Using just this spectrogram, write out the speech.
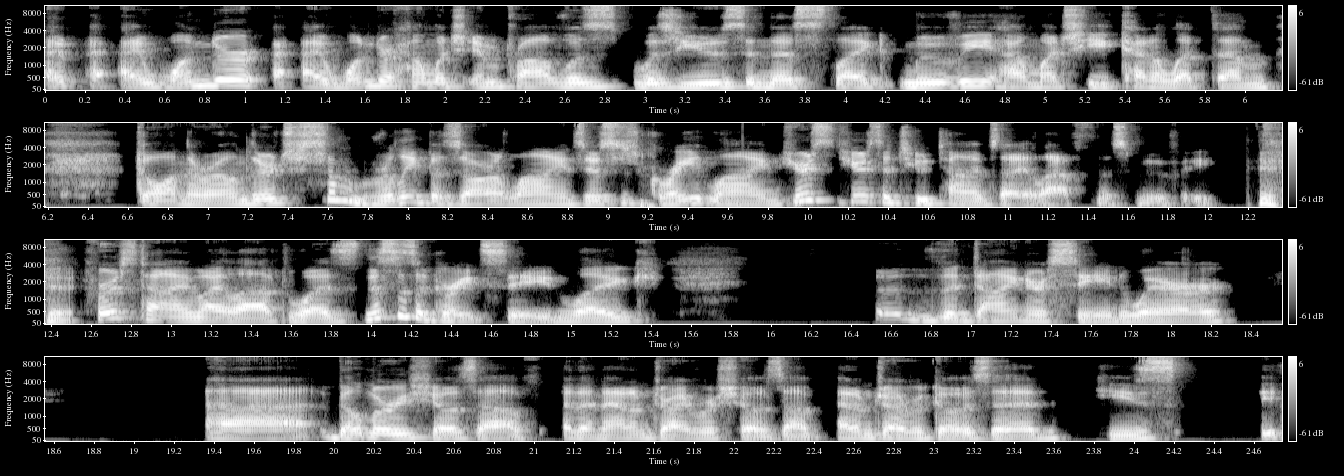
I, I- wonder I wonder how much improv was was used in this like movie. How much he kind of let them go on their own. There's just some really bizarre lines. There's this great line. Here's here's the two times I laughed in this movie. First time I laughed was this is a great scene, like the diner scene where uh, Bill Murray shows up and then Adam Driver shows up. Adam Driver goes in. He's it,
